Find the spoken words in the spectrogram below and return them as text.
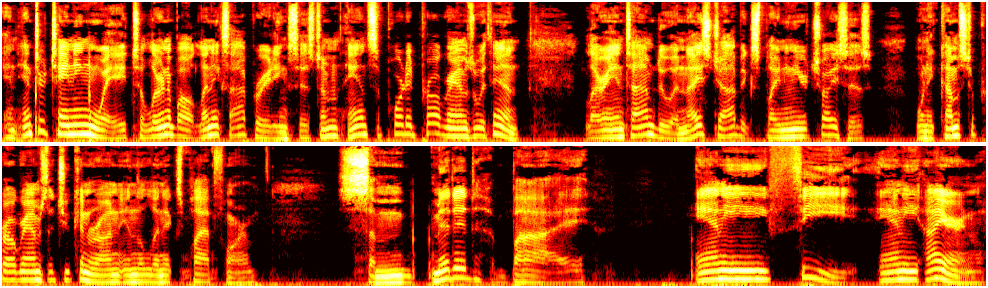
An entertaining way to learn about Linux operating system and supported programs within. Larry and Tom do a nice job explaining your choices when it comes to programs that you can run in the Linux platform. Submitted by Annie Fee. Annie Iron.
